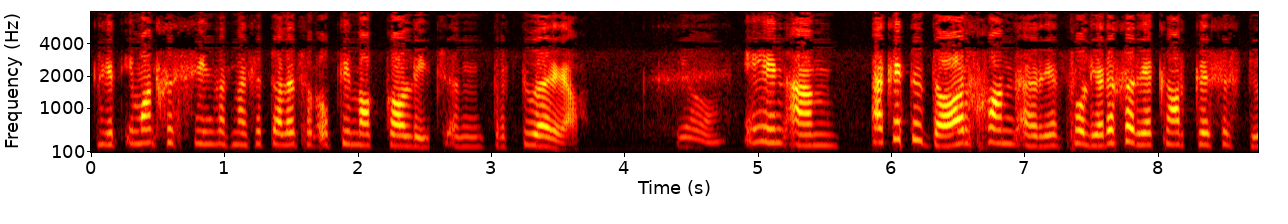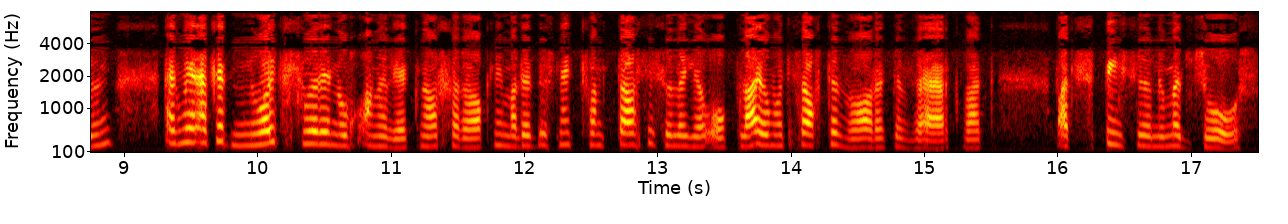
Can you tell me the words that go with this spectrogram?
Ek het iemand gesien wat my vertel het van Optima College in Pretoria. Ja. En um ek het toe daar gaan 'n re volledige rekenaarkursus doen. Ek meen ek het nooit voorheen nog aan 'n rekenaar geraak nie, maar dit is net fantasties hoe hulle jou oplei om met sagte ware te werk wat wat spiese noem dit JAWS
